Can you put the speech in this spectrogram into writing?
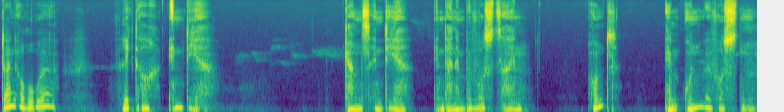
Deine Ruhe liegt auch in dir, ganz in dir, in deinem Bewusstsein und im Unbewussten.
